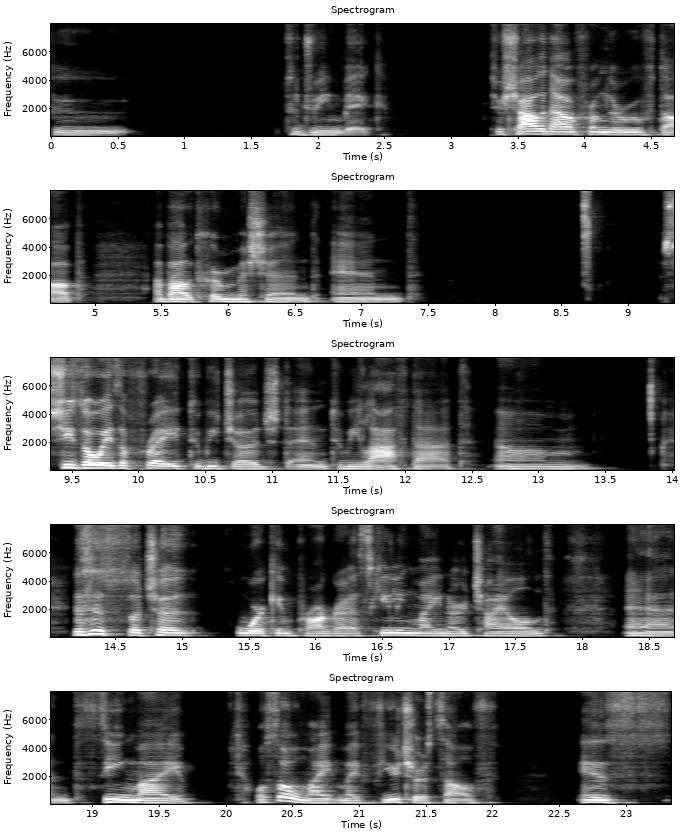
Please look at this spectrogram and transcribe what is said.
to to dream big, to shout out from the rooftop about her mission and she's always afraid to be judged and to be laughed at. Um, this is such a work in progress, healing my inner child and seeing my also my my future self is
